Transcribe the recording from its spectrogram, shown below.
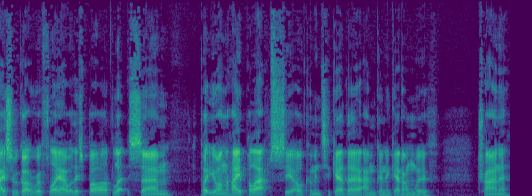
Right, so we've got a rough layout of this board. Let's um, put you on the hyperlapse, see it all coming together. I'm going to get on with trying to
